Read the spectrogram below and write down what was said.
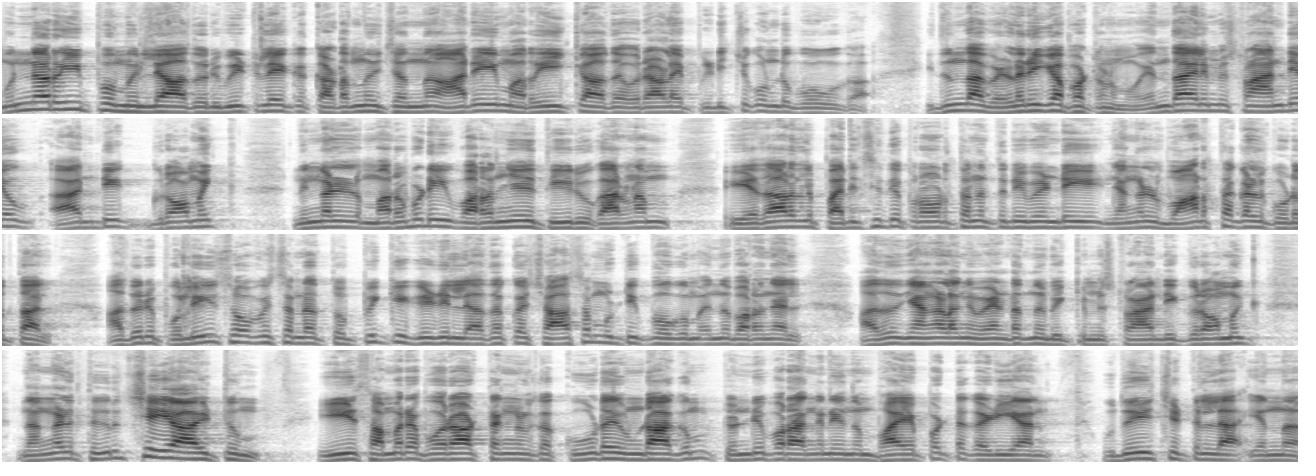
മുന്നറിയിപ്പുമില്ലാതെ ഒരു വീട്ടിലേക്ക് കടന്നു ചെന്ന് ആരെയും അറിയിക്കാതെ ഒരാളെ പിടിച്ചു കൊണ്ടുപോവുക. ഇതെന്താ വെള്ളരിക്ക പട്ടണമോ? എന്തായാലും മിസ്റ്റർ ആന്റി ഗ്രോമിക് നിങ്ങൾ മറുപടി പറഞ്ഞേ തീരൂ. കാരണം യഥാർത്ഥത്തിൽ പരിസ്ഥിതി പ്രവർത്തനത്തിന് വേണ്ടി ഞങ്ങൾ വാർത്തകൾ കൊടുത്താൽ അതൊരു പോലീസ് ഓഫീസറിന്റെ തൊപ്പിക്ക് കീഴിൽ അതൊക്കെ ശ്വാസം മുട്ടിപ്പോകും എന്ന് പറഞ്ഞാൽ അത് ഞങ്ങളങ്ങ് വേണ്ടെന്ന് വയ്ക്കും മിസ്റ്റർ ആന്റി ഗ്രോമിക്. ഞങ്ങൾ തീർച്ചയായിട്ടും ഈ സമര പോരാട്ടങ്ങൾക്ക് കൂടെ ഉണ്ടാകും ട്വന്റി ഫോർ അങ്ങനെയൊന്നും ഭയപ്പെട്ട് കഴിയാൻ ഉദ്ദേശിച്ചിട്ടില്ല എന്ന്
